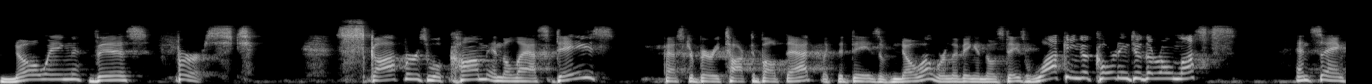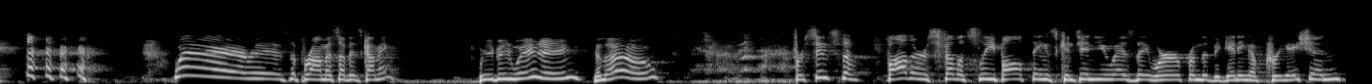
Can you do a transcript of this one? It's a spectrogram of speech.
knowing this first. Scoffers will come in the last days Pastor Barry talked about that, like the days of Noah. We're living in those days, walking according to their own lusts and saying, Where is the promise of his coming? We've been waiting. Hello? For since the fathers fell asleep, all things continue as they were from the beginning of creation.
